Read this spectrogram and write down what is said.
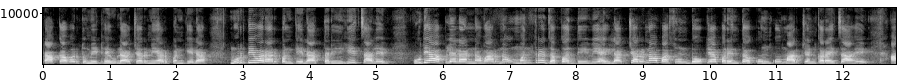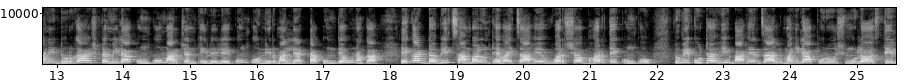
टाकावर तुम्ही ठेवला चरणी अर्पण केला मूर्तीवर अर्पण केला तरीही चालेल. उद्या आपल्याला नवारनव मंत्र जपत देवी आईला चरणापासून डोक्यापर्यंत कुंकुमार्चन करायचं आहे. आणि दुर्गा अष्टमीला कुंकुमार्चन केलेले कुंकू निर्माल्यात टाकून देऊ नका. एका डबीत सांभाळून ठेवायचं आहे. वर्षभर ते कुंकू. तुम्ही कुठंही बाहेर जाल. महिला पुरुष मुलं असतील.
